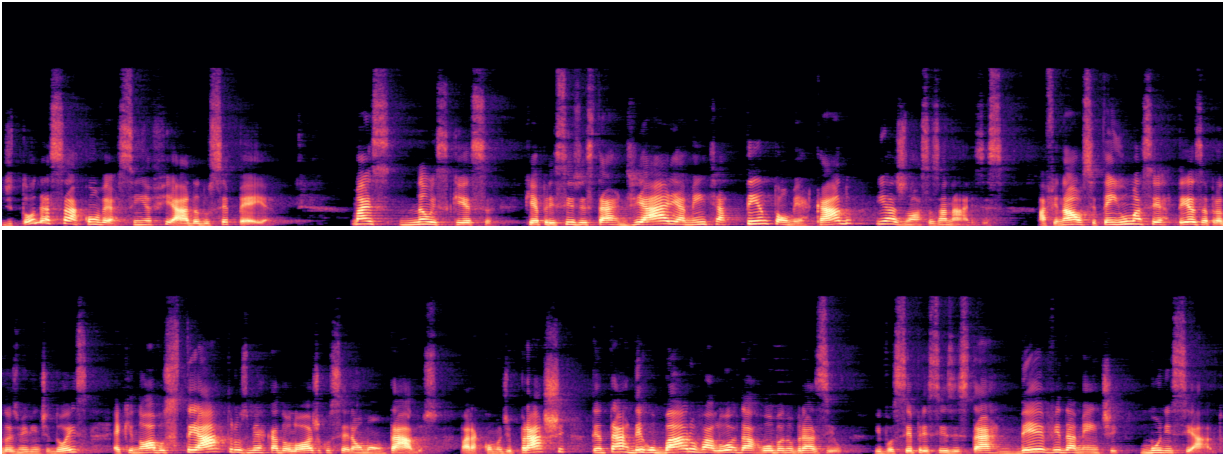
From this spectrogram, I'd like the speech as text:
de toda essa conversinha fiada do CPEA. Mas não esqueça que é preciso estar diariamente atento ao mercado e às nossas análises. Afinal, se tem uma certeza para 2022, é que novos teatros mercadológicos serão montados para, como de praxe, tentar derrubar o valor da arroba no Brasil. E você precisa estar devidamente municiado.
